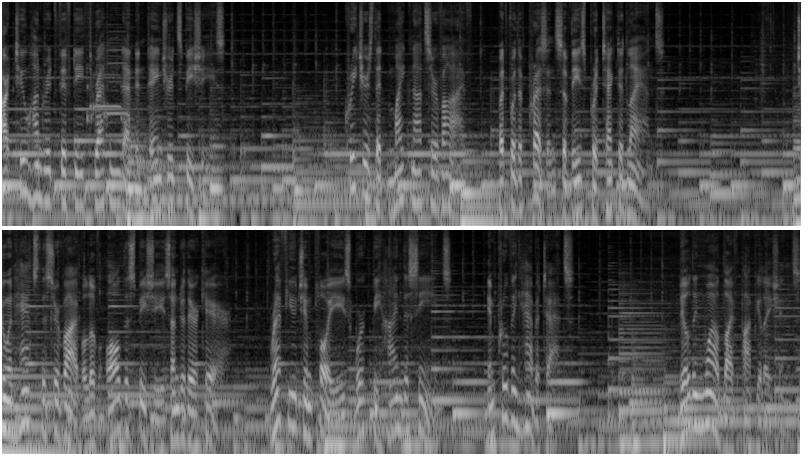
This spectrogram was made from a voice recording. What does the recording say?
are 250 threatened and endangered species, creatures that might not survive, but for the presence of these protected lands. To enhance the survival of all the species under their care, refuge employees work behind the scenes, improving habitats, building wildlife populations,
